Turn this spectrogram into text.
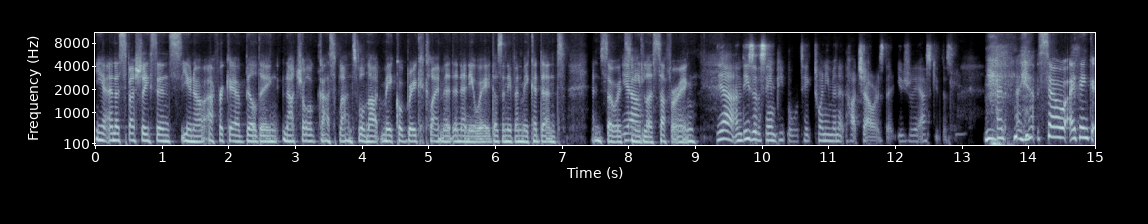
Yeah, and especially since, you know, Africa building natural gas plants will not make or break climate in any way. It doesn't even make a dent. And so it's yeah. needless suffering. Yeah, and these are the same people who take 20 minute hot showers that usually ask you this. And I, so I think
